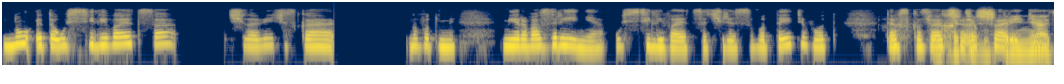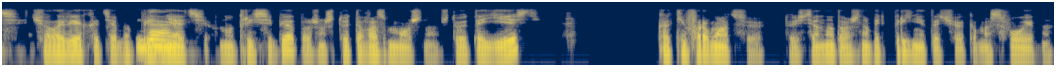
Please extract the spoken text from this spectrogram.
ну, это усиливается человеческое ну вот мировоззрение усиливается через вот эти вот, так сказать, хотя бы шарики. принять, человек хотя бы принять да. внутри себя должен, что это возможно, что это есть как информацию. То есть она должна быть принята человеком, освоена.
